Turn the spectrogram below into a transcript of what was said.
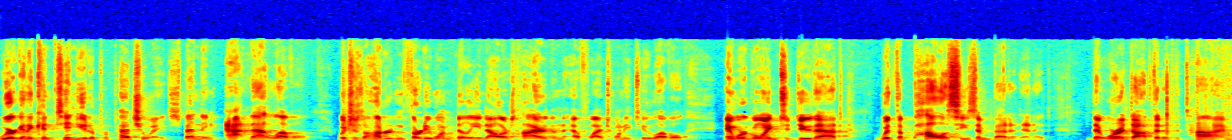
We're going to continue to perpetuate spending at that level, which is $131 billion higher than the FY '22 level, and we're going to do that with the policies embedded in it that were adopted at the time,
